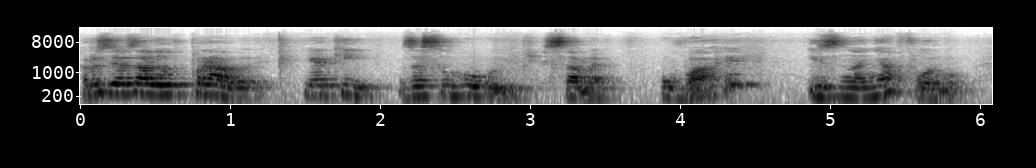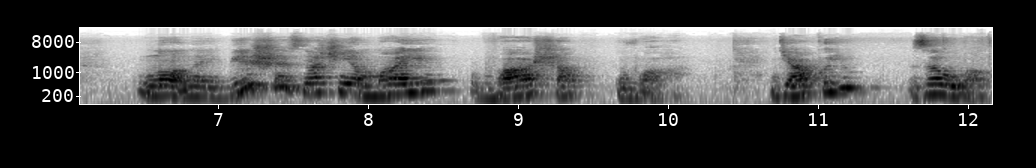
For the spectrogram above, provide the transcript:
розв'язали вправи, які заслуговують саме уваги і знання формул. Но найбільше значення має ваша увага. Дякую за увагу.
